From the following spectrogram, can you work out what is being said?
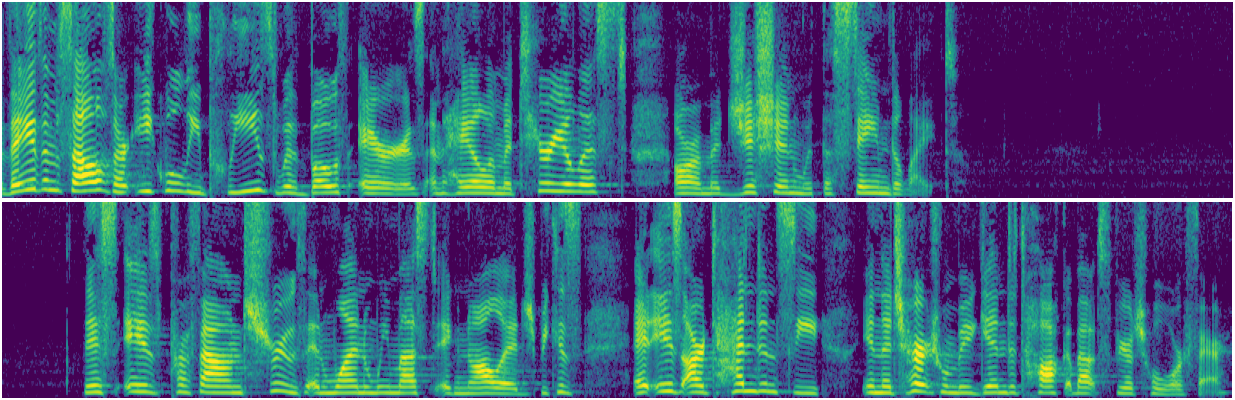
They themselves are equally pleased with both errors and hail a materialist or a magician with the same delight. This is profound truth and one we must acknowledge because it is our tendency in the church when we begin to talk about spiritual warfare.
